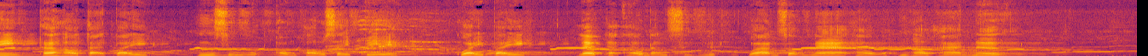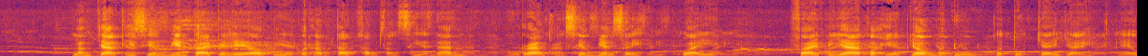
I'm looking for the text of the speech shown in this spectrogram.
นี่ถ้าเฮาตายไป ฮือสูเอาเฮาใส่เป๋ไกวไป แล้วก็เอาหนังสือ วางสองหน้าเอาฮือเฮาอ่านเนอร์หลังจากที่เสี่ยงเมี่ยงตายไปแล้วเมียก็ทำตามคำสั่งเสียนั้น เอาร่างของเสี่ยงเมี่ยงใส่อุกไกวฝ่ายพญาก็แอบย่องมาดูก็ตกใจใหญ่แล้ว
